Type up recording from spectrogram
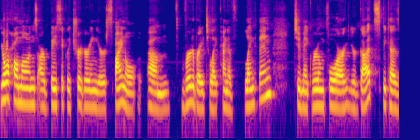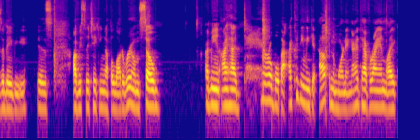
your hormones are basically triggering your spinal um, vertebrae to like kind of lengthen to make room for your guts because the baby is obviously taking up a lot of room. So, I mean, I had terrible back. I couldn't even get up in the morning. I had to have Ryan like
